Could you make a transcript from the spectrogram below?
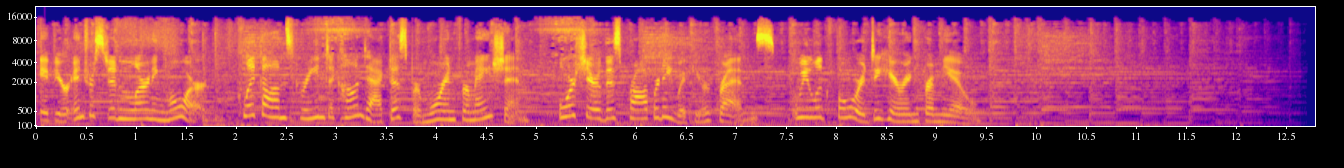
If you're interested in learning more, click on screen to contact us for more information or share this property with your friends. We look forward to hearing from you.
